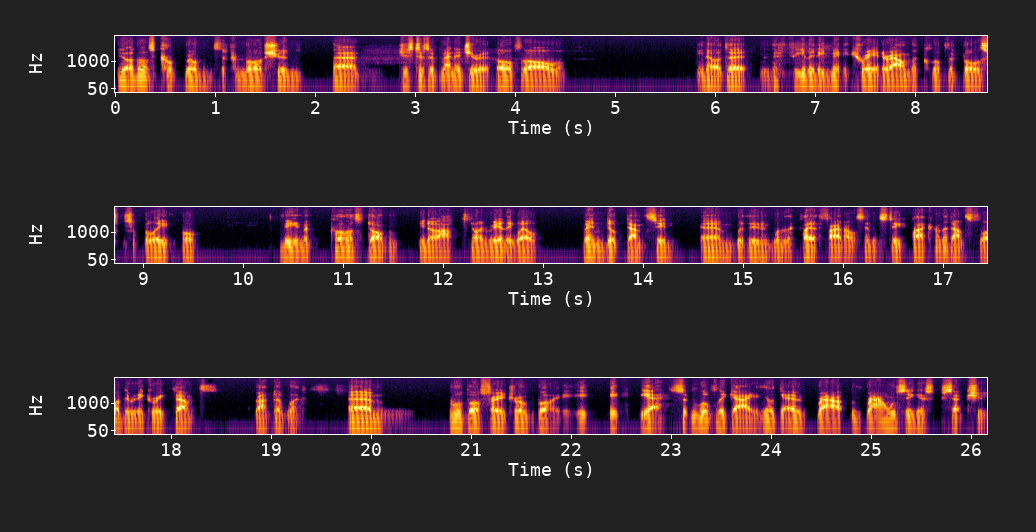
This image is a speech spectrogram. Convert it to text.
you know those cup runs, the promotion, uh, just as a manager overall, you know the the feeling he created around the club, the buzz was unbelievable. Me and my co-host Dom, you know, after knowing really well, we ended up dancing um, with one of the player finals, and Steve Parkin on the dance floor doing a Greek dance randomly. Um, we were both very drunk, but it, it, yeah, it's a lovely guy. He'll get a rou- rousing reception.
